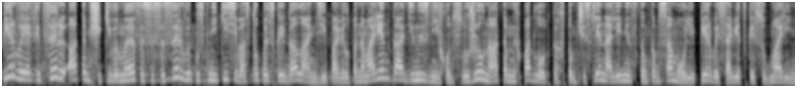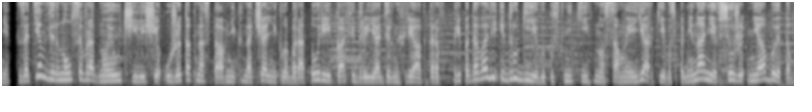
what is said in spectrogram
Первые офицеры-атомщики ВМФ СССР – выпускники Севастопольской Голландии. Павел Пономаренко – один из них. Он служил на атомных подлодках, в том числе на Ленинском комсомоле, первой советской субмарине. Затем вернулся в родное училище, уже как наставник, начальник лаборатории кафедры ядерных реакторов. Преподавали и другие выпускники, но самые яркие воспоминания все же не об этом,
